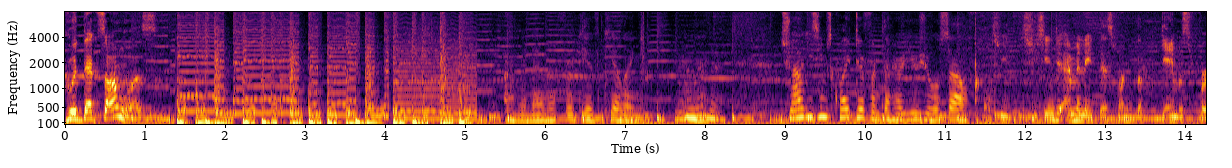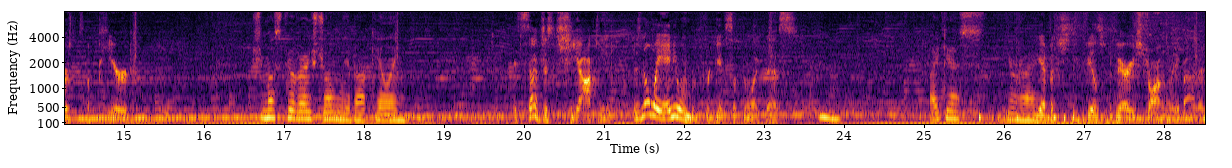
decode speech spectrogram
good that song was. I will never forgive killing. However, Chiaki seems quite different than her usual self. Well, she she seemed to emanate this when the game was first appeared. She must feel very strongly about killing. It's not just Chiaki. There's no way anyone would forgive something like this. I guess you're right. Yeah, but she feels very strongly about it,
